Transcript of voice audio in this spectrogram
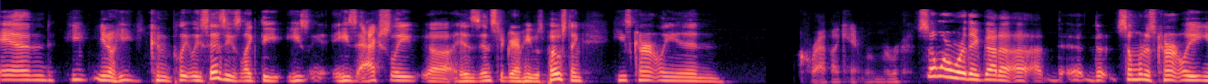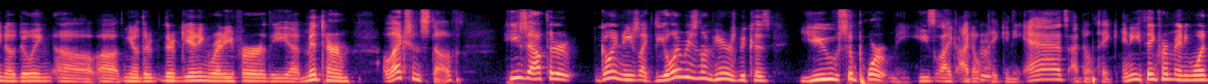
And he, you know, he completely says he's like the he's he's actually uh, his Instagram he was posting. He's currently in crap I can't remember somewhere where they've got a, a, a the, someone is currently you know doing uh uh you know they're they're getting ready for the uh, midterm election stuff. He's out there going and he's like the only reason I'm here is because you support me. He's like I don't Mhm. take any ads, I don't take anything from anyone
